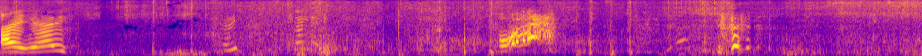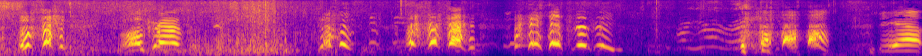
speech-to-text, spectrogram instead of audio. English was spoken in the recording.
Alright, you ready? Ready? Send it. oh oh crap! I hit the thing! Are you alright? yeah.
